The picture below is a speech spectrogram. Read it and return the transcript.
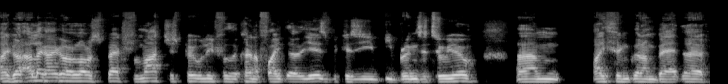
I got like I got a lot of respect for Matt just purely for the kind of fight that he is because he he brings it to you. Um, I think that I'm better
